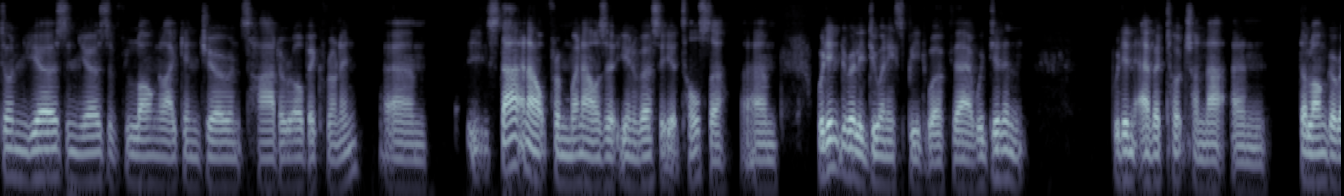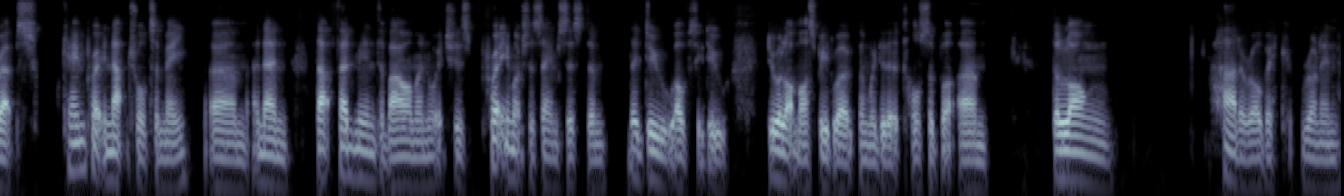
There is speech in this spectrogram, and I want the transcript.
done years and years of long, like endurance, hard aerobic running. Um, starting out from when I was at university at Tulsa, um, we didn't really do any speed work there. We didn't, we didn't ever touch on that, and the longer reps came pretty natural to me. Um, and then that fed me into Bowerman, which is pretty much the same system. They do obviously do do a lot more speed work than we did at Tulsa, but um, the long, hard aerobic running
